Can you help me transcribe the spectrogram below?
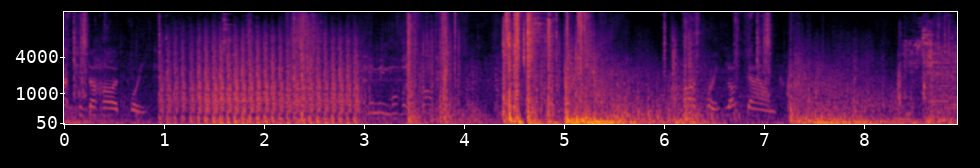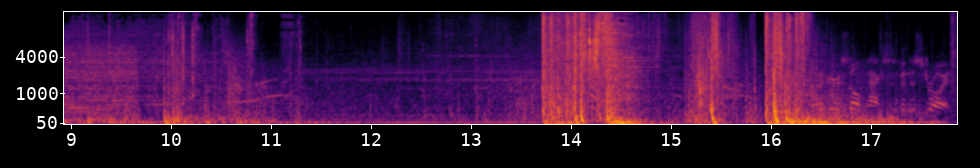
Hostiles have captured the hardpoint. Hardpoint locked down. One of your assault packs has been destroyed.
